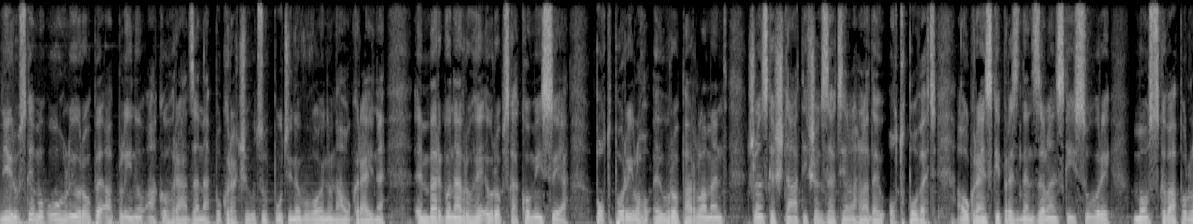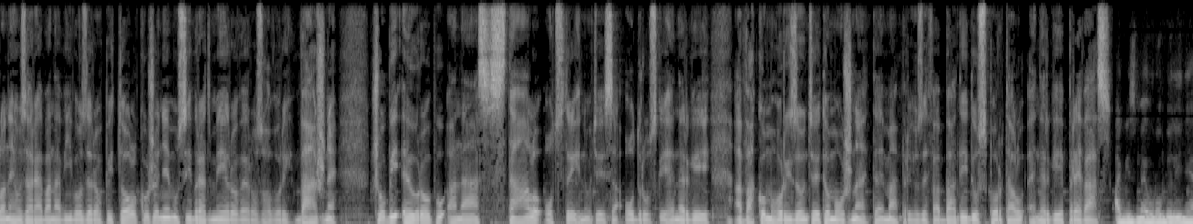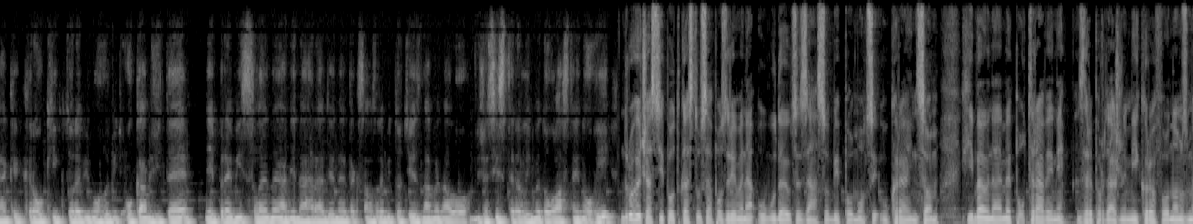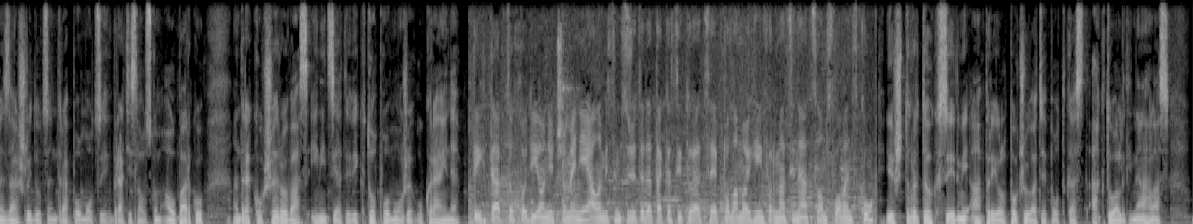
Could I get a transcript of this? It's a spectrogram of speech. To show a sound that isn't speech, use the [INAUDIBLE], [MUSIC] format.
Nie ruskému uhliu, rope a plynu ako hrádza na pokračujúcu Putinovú vojnu na Ukrajine. Embargo navrhuje Európska komisia. Podporil ho Europarlament, členské štáty však zatiaľ hľadajú odpoveď. A ukrajinský prezident Zelenský súri. Moskva podľa neho zarába na vývoze ropy toľko, že nemusí brať mierové rozhovory vážne. Čo by Európu a nás stálo odstrihnutie sa od ruských energií a v akom horizonte je to možné? Téma pri Jozefa Badidu z portálu Energie pre vás. Ak by sme urobili nejaké nejaké kroky, ktoré by mohli byť okamžité, nepremyslené a nenahradené, tak samozrejme by to tiež znamenalo, že si strelíme do vlastnej nohy. V druhej časti podcastu sa pozrieme na ubúdajúce zásoby pomoci Ukrajincom. Chýbajú najmä potraviny. S reportážnym mikrofónom sme zašli do centra pomoci v Bratislavskom Auparku. Andra Košerová z iniciatívy Kto pomôže Ukrajine. Tých darcov chodí o niečo menej, ale myslím si, že teda taká situácia je podľa mojich informácií na celom Slovensku. Je štvrtok 7. apríl, počúvate podcast Aktuality náhlas.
